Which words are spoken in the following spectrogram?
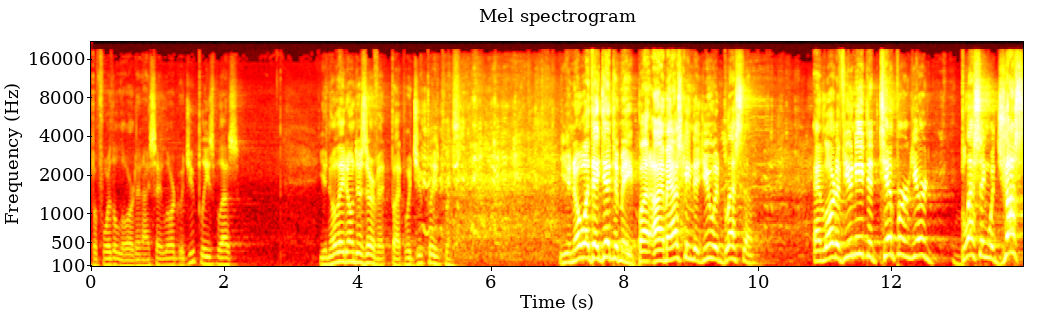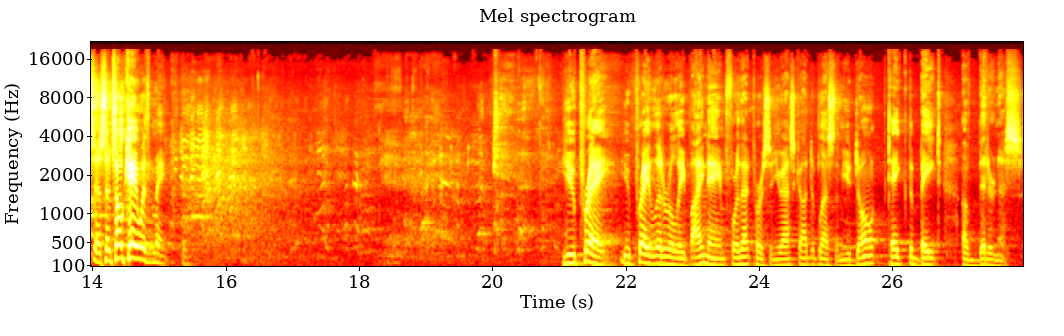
before the Lord and I say, Lord, would you please bless? You know they don't deserve it, but would you please bless? you know what they did to me, but I'm asking that you would bless them. And Lord, if you need to temper your blessing with justice, it's okay with me. You pray. You pray literally by name for that person. You ask God to bless them. You don't take the bait of bitterness.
